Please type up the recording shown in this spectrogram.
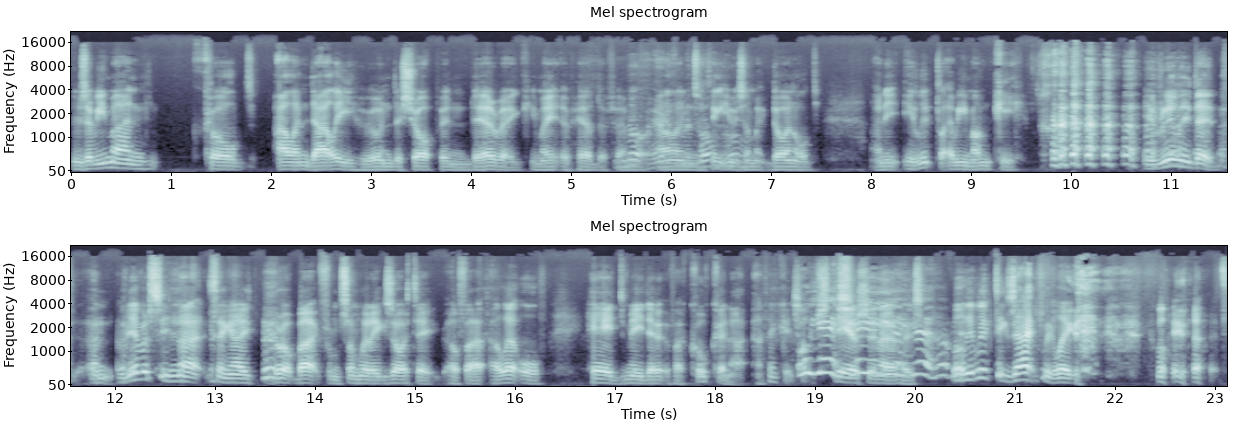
There was a wee man called Alan Daly who owned the shop in Dervaig. You might have heard of him. Not heard of him Alan, at I think all, he was a McDonald, and he, he looked like a wee monkey. He really did. And have you ever seen that thing I brought back from somewhere exotic of a, a little head made out of a coconut? I think it's Oh, yes, upstairs yeah, in our yeah, house. yeah, well, he looked exactly like like that.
